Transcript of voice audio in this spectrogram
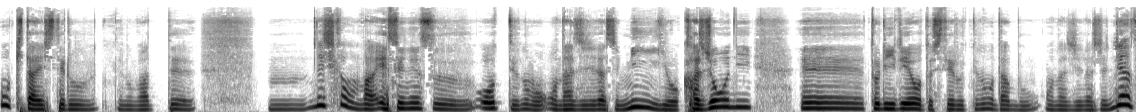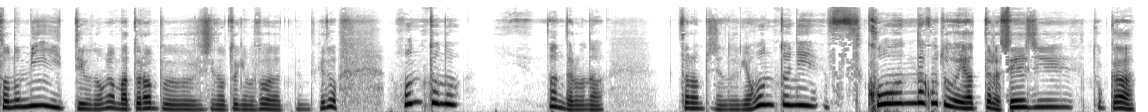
を期待してるっていうのがあって、うん、で、しかもまあ SNS をっていうのも同じだし、民意を過剰に、えー、取り入れようとしてるっていうのも多分同じだし、じゃあその民意っていうのが、まあトランプ氏の時もそうだったんですけど、本当の、なんだろうな、トランプ氏の時は本当に、こんなことをやったら政治とか、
